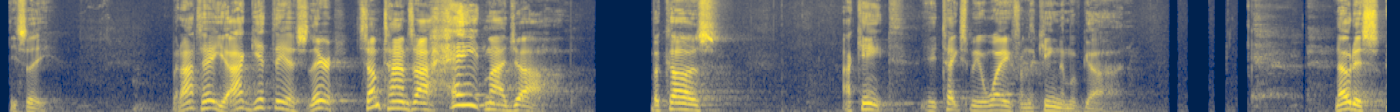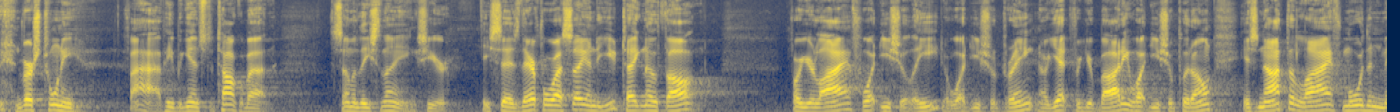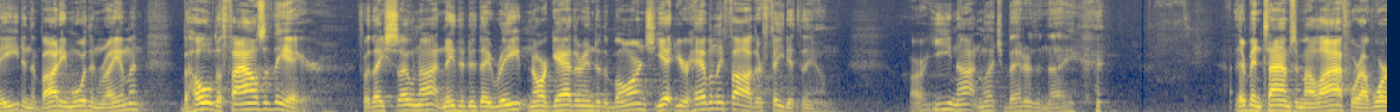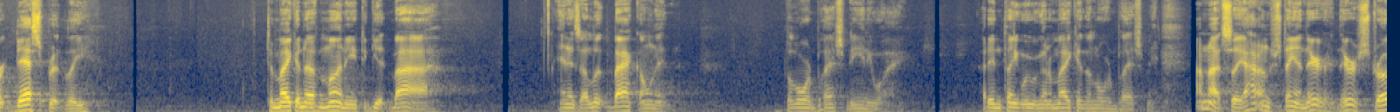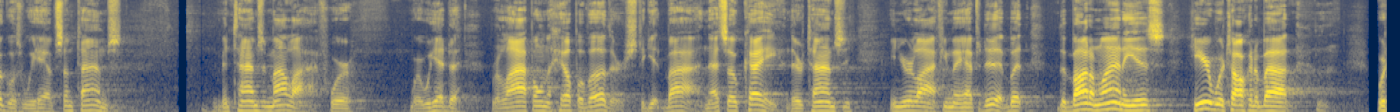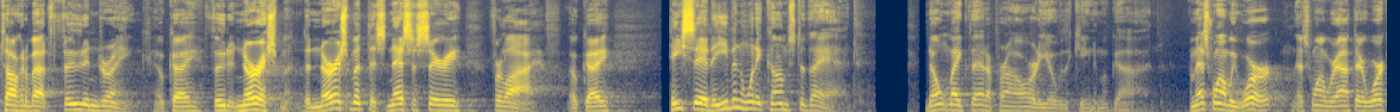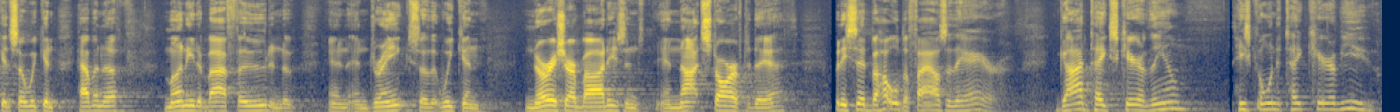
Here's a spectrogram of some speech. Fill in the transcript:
You see. But I tell you, I get this. There sometimes I hate my job because I can't. It takes me away from the kingdom of God. Notice in verse 25, he begins to talk about some of these things here. He says, Therefore I say unto you, take no thought for your life, what you shall eat, or what you shall drink, nor yet for your body, what you shall put on. Is not the life more than meat, and the body more than raiment? Behold the fowls of the air, for they sow not, neither do they reap, nor gather into the barns, yet your heavenly Father feedeth them. Are ye not much better than they? there have been times in my life where I've worked desperately to make enough money to get by. And as I look back on it, the Lord blessed me anyway. I didn't think we were going to make it, and the Lord blessed me. I'm not saying, I understand there, there are struggles we have. Sometimes, been times in my life where, where we had to rely upon the help of others to get by, and that's okay. There are times in your life you may have to do that. But the bottom line is, here we're talking about we're talking about food and drink, okay? Food and nourishment, the nourishment that's necessary for life, okay? He said, even when it comes to that, don't make that a priority over the kingdom of God. I mean, that's why we work. That's why we're out there working so we can have enough money to buy food and, to, and, and drink so that we can nourish our bodies and, and not starve to death. But he said, Behold the fowls of the air. God takes care of them, He's going to take care of you.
